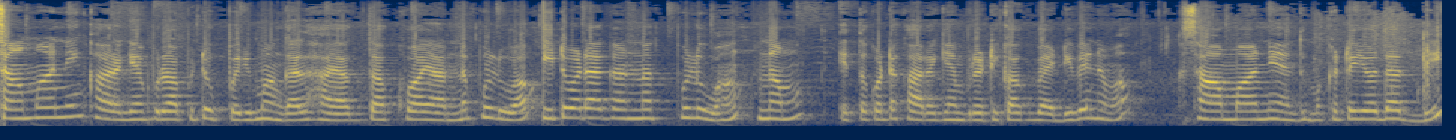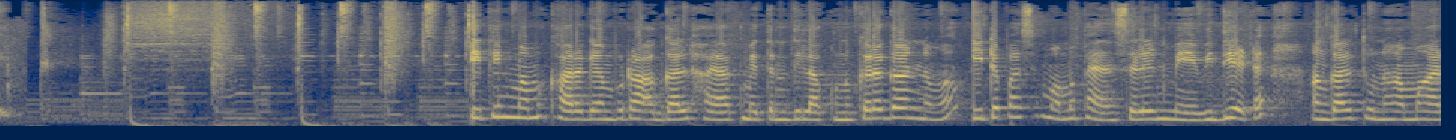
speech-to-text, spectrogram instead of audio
සාමාන්‍යයෙන් කරගැඹුර අපිට උපරිම අඟල් 6ක් දක්වා යන්න පුළුවන්. ඊට වඩා ගන්නත් පුළුවන්. නමුත් එතකොට කරගැඹුර ටිකක් වැඩි වෙනවා. සාමාන්‍ය ඇඳුමකට යොදද්දී ඉතින් මම කරගැඹුර අගල් 6ක් මෙතනදි ලකුණු කරගන්නවා. ඊට පස්සේ මම පැන්සලෙන් මේ විදියට අඟල් 3මාර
